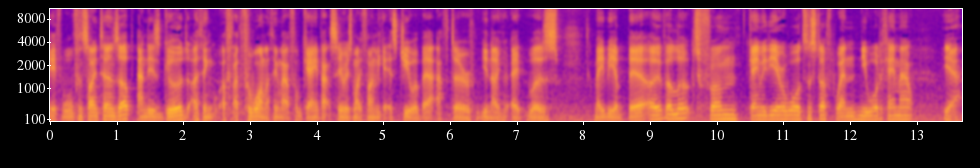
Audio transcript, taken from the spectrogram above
if Wolfenstein turns up and is good, I think uh, for one, I think that game that series might finally get its due a bit after you know it was maybe a bit overlooked from Game of the Year awards and stuff when New Order came out. Yeah.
